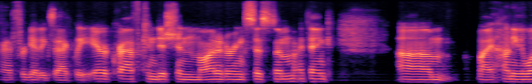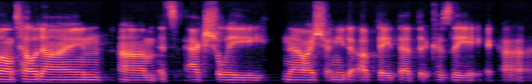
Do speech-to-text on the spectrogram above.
I forget exactly, aircraft condition monitoring system, I think, um, by Honeywell Teledyne. Um, it's actually, now I should need to update that because the, uh,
